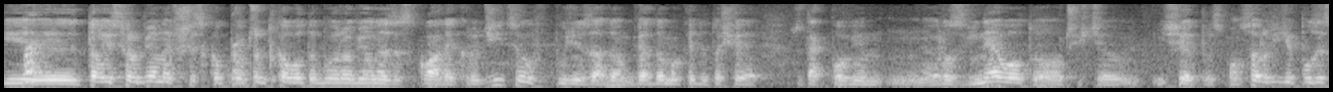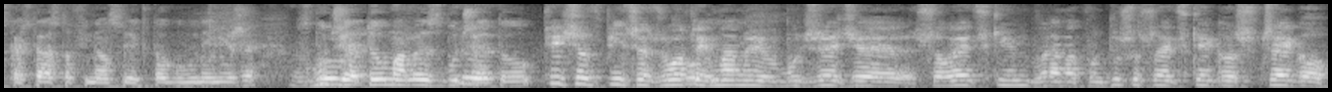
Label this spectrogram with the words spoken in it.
I, y, to jest robione wszystko, początkowo to było robione ze składek rodziców, później wiadomo kiedy to się, że tak powiem, mm, rozwinęło, to oczywiście się sponsorów idzie pozyskać, teraz to finansuje kto w głównej mierze? Z budżetu, mamy z budżetu 1500 zł mamy w budżecie sołeckim w ramach funduszu sołeckiego, z czego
